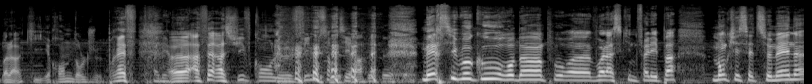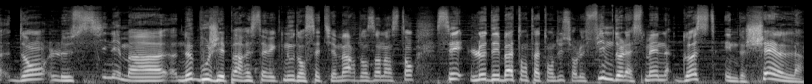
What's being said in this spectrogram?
Voilà, qui rentre dans le jeu. Bref, euh, affaire à suivre quand le film sortira. Merci beaucoup Robin pour euh, voilà ce qu'il ne fallait pas manquer cette semaine dans le cinéma. Ne bougez pas, restez avec nous dans 7e art. Dans un instant, c'est le débat tant attendu sur le film de la semaine Ghost in the Shell.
